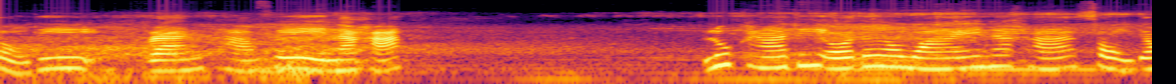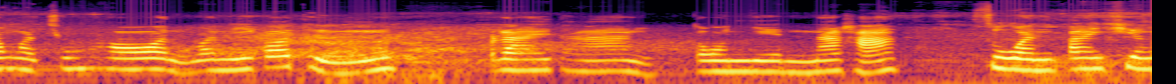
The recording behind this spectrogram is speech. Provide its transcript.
ส่งที่ร้านคาเฟ่นะคะ ลูกค้าที่ออเดอร์ไว้นะคะ ส่งจังหวัดชุมพร วันนี้ก็ถึงปลายทางตอนเย็นนะคะ ส่วนไปเชียง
